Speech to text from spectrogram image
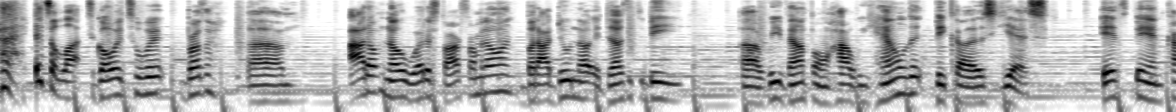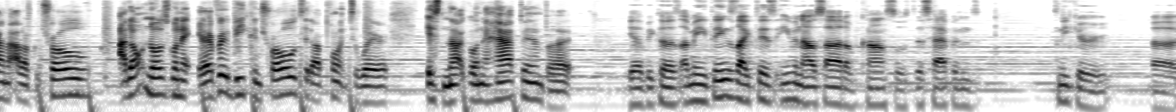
it's a lot to go into it, brother. Um, I don't know where to start from it on, but I do know it does need to be uh, revamped on how we handle it because yes, it's been kind of out of control. I don't know if it's going to ever be controlled to that point to where it's not going to happen, but Yeah, because I mean things like this, even outside of consoles, this happens sneaker uh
